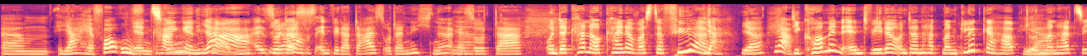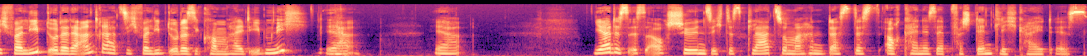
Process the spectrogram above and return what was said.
ähm, ja, hervorrufen Erzwingen kann. Ja, also ja. dass es entweder da ist oder nicht. Ne? Ja. Also da und da kann auch keiner was dafür. Ja. ja, ja. Die kommen entweder und dann hat man Glück gehabt und man hat sich verliebt oder der andere hat sich verliebt oder sie kommen halt eben nicht. Ja, ja. Ja, das ist auch schön, sich das klar zu machen, dass das auch keine Selbstverständlichkeit ist.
